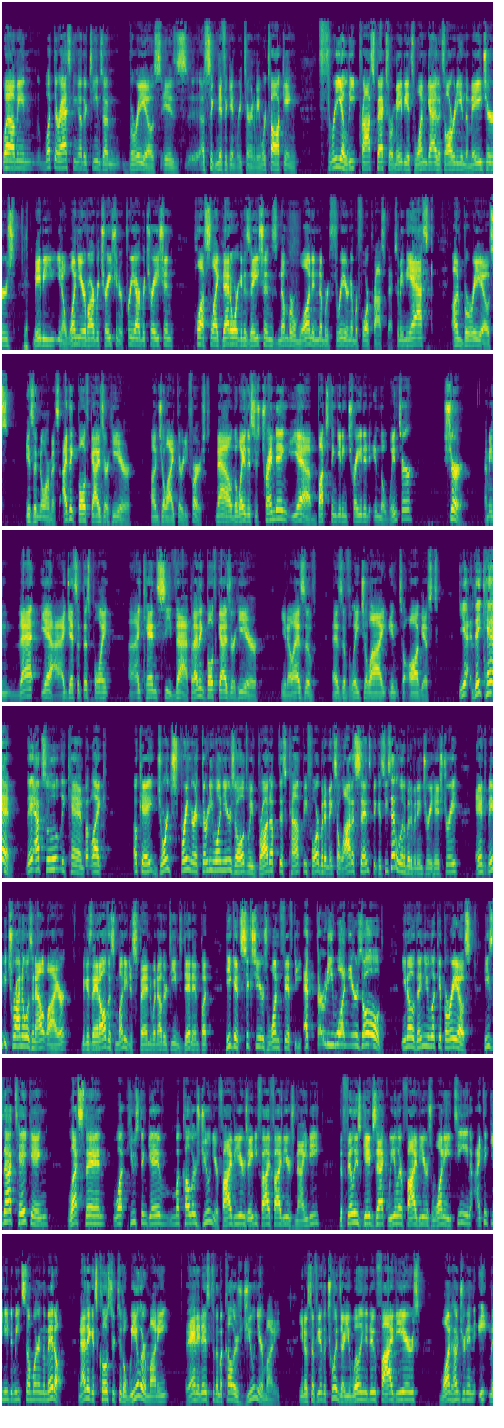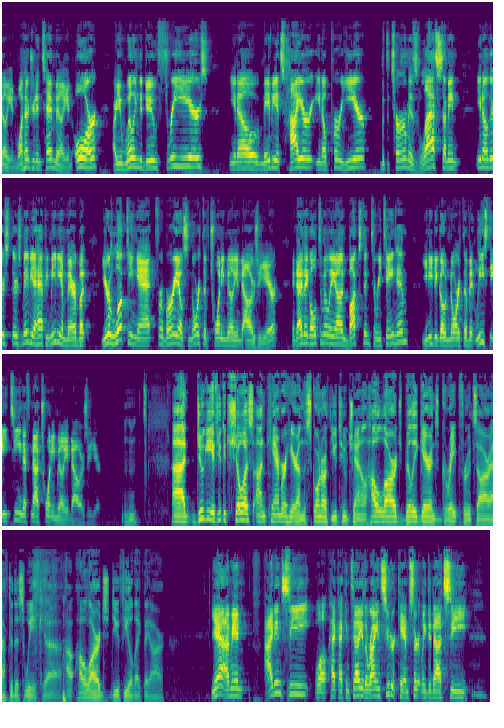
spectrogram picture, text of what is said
Well, I mean, what they're asking other teams on Berrios is a significant return. I mean, we're talking three elite prospects, or maybe it's one guy that's already in the majors, maybe, you know, one year of arbitration or pre arbitration, plus like that organization's number one and number three or number four prospects. I mean, the ask on Berrios is enormous. I think both guys are here on July 31st. Now, the way this is trending, yeah, Buxton getting traded in the winter, sure. I mean, that, yeah, I guess at this point, uh, I can see that. But I think both guys are here, you know, as of as of late July into August. Yeah, they can. They absolutely can. But like, okay, George Springer at 31 years old, we've brought up this comp before, but it makes a lot of sense because he's had a little bit of an injury history. And maybe Toronto was an outlier because they had all this money to spend when other teams didn't, but he gets six years, 150 at 31 years old. You know, then you look at Berrios. He's not taking less than what Houston gave McCullers Jr. Five years, 85, five years, 90. The Phillies gave Zack Wheeler five years, 118. I think you need to meet somewhere in the middle. And I think it's closer to the Wheeler money than it is to the McCullers Jr. money. You know, so if you're the Twins, are you willing to do five years, 108 million, 110 million? Or are you willing to do three years? You know, maybe it's higher, you know, per year, but the term is less. I mean, you know, there's there's maybe a happy medium there, but you're looking at for Berrios north of twenty million dollars a year. And I think ultimately on Buxton to retain him, you need to go north of at least eighteen, if not twenty million dollars a year. Uh, Doogie, if you could show us on camera here on the Score North YouTube channel how large Billy Guerin's grapefruits are after this week. Uh, how, how large do you feel like they are? Yeah, I mean, I didn't see. Well, heck, I can tell you the Ryan Suter camp certainly did not see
